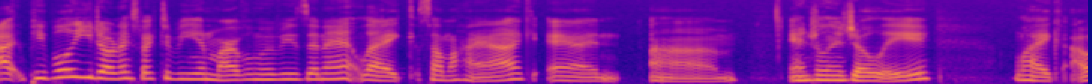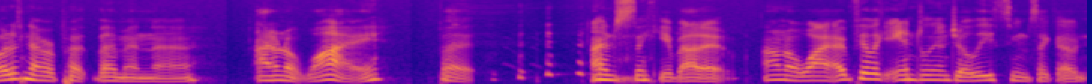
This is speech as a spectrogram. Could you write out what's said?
I, people you don't expect to be in Marvel movies in it, like Salma Hayek and um, Angelina Jolie, like I would have never put them in. A, I don't know why, but I'm just thinking about it. I don't know why. I feel like Angelina Jolie seems like a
